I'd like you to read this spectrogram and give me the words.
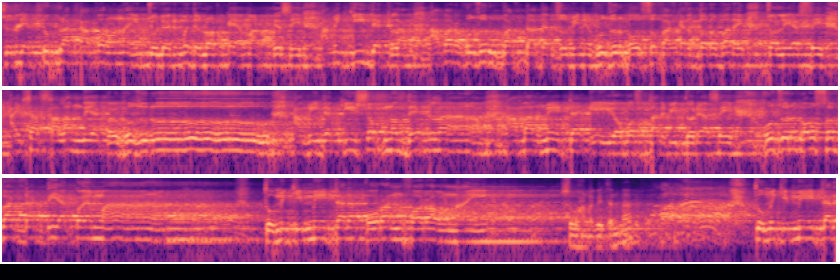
শুধু এক টুকরা কাপড় নাই, চুলের মধ্যে লটকাইয়া মারতেছে। আমি কি দেখলাম? আবার হুজুর বাগদাদের জমিনে হুজুর গৌসো পাকের দরবারে চলে আসছে। আইসা সালাম দিয়া কয়, হুজুর, আমি এটা কি স্বপ্ন দেখলাম? আমার মেয়েটা এই অবস্থার ভিতরে আছে। হুজুর গৌসো বাগ ডাক দিয়া কয় মা তুমি কি মেয়েটার কোরআন ফরাও নাই? সুভান না? তুমি কি মেয়েটার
